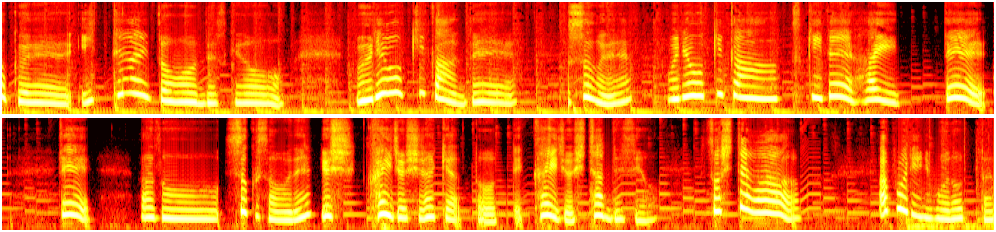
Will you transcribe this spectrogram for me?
まくね、いってないと思うんですけど、無料期間で、すぐね、無料期間付きで入って、で、あのー、すぐさまね、よし、解除しなきゃと思って解除したんですよ。そしたら、アプリに戻ったら、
